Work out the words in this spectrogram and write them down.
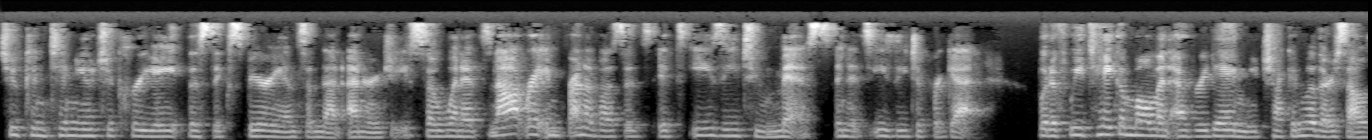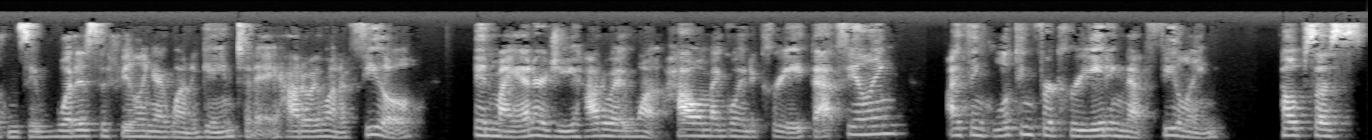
to continue to create this experience and that energy. So when it's not right in front of us, it's, it's easy to miss and it's easy to forget. But if we take a moment every day and we check in with ourselves and say, what is the feeling I want to gain today? How do I want to feel in my energy? How do I want, how am I going to create that feeling? I think looking for creating that feeling helps us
